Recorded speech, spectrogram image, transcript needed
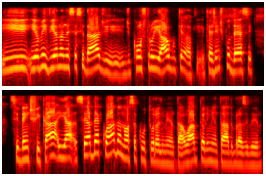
E, e, eu me via na necessidade de construir algo que, que a gente pudesse se identificar e a, ser adequado à nossa cultura alimentar, ao hábito alimentar do brasileiro.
